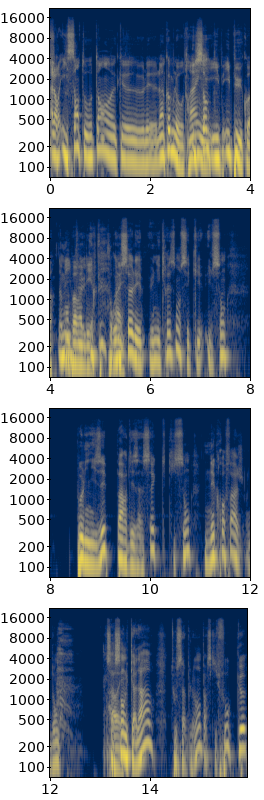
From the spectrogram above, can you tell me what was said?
Alors, ils sentent autant que l'un comme l'autre. Hein. Ils Ils, sentent- ils- ils puent, quoi. non, mais on il peut pue, le dire. il pue pour Ouais. une seule et unique raison, c'est qu'ils sont pollinisés par des insectes qui sont nécrophages. Donc, ça Ah sent le cadavre, tout simplement parce qu'il faut que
